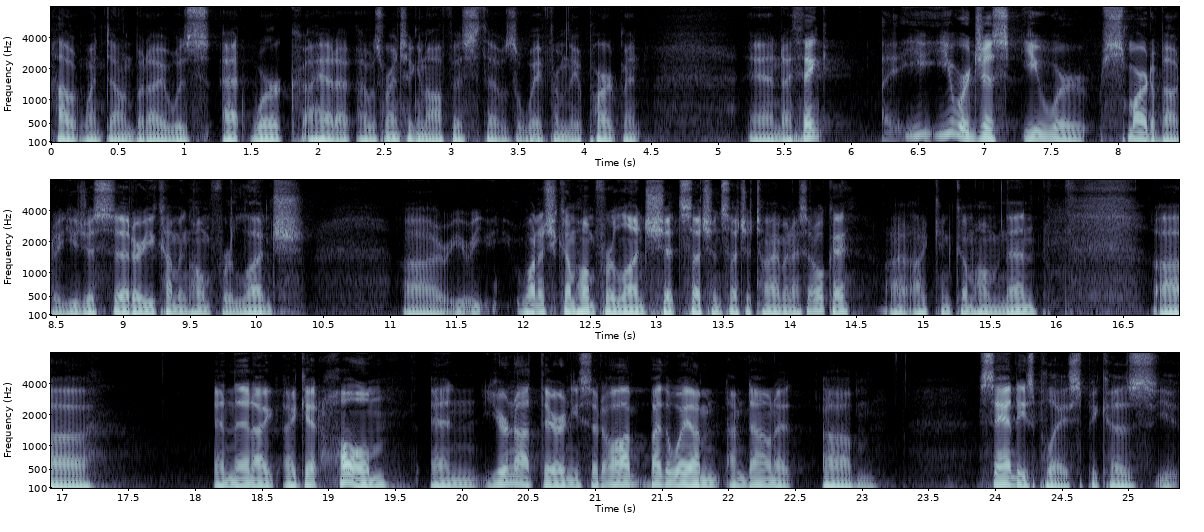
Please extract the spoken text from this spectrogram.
how it went down, but I was at work. I had a, I was renting an office that was away from the apartment, and I think you, you were just you were smart about it. You just said, "Are you coming home for lunch?" Uh, why don't you come home for lunch at such and such a time? And I said, okay, I, I can come home then. Uh, and then I, I get home and you're not there. And you said, oh, by the way, I'm, I'm down at um, Sandy's place because you,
